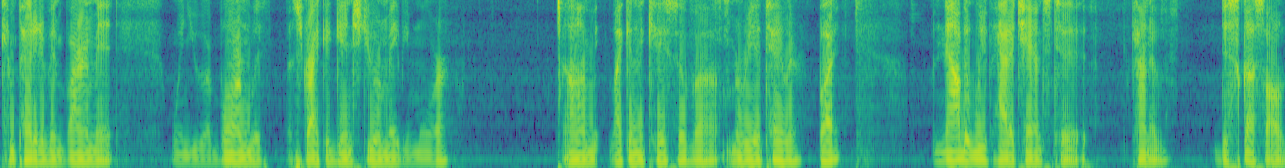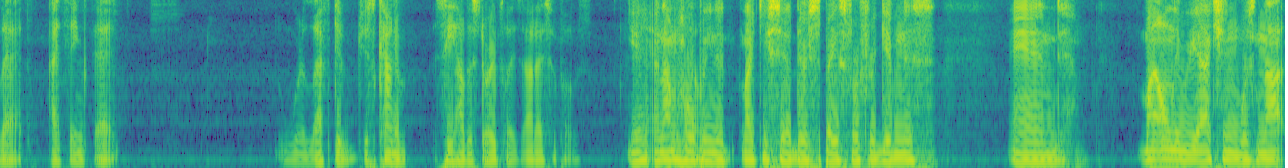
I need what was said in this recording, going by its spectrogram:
competitive environment when you are born with a strike against you or maybe more um, like in the case of uh, Maria Taylor but now that we've had a chance to kind of discuss all that I think that we're left to just kind of see how the story plays out I suppose Yeah, and I'm hoping that, like you said, there's space for forgiveness. And my only reaction was not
